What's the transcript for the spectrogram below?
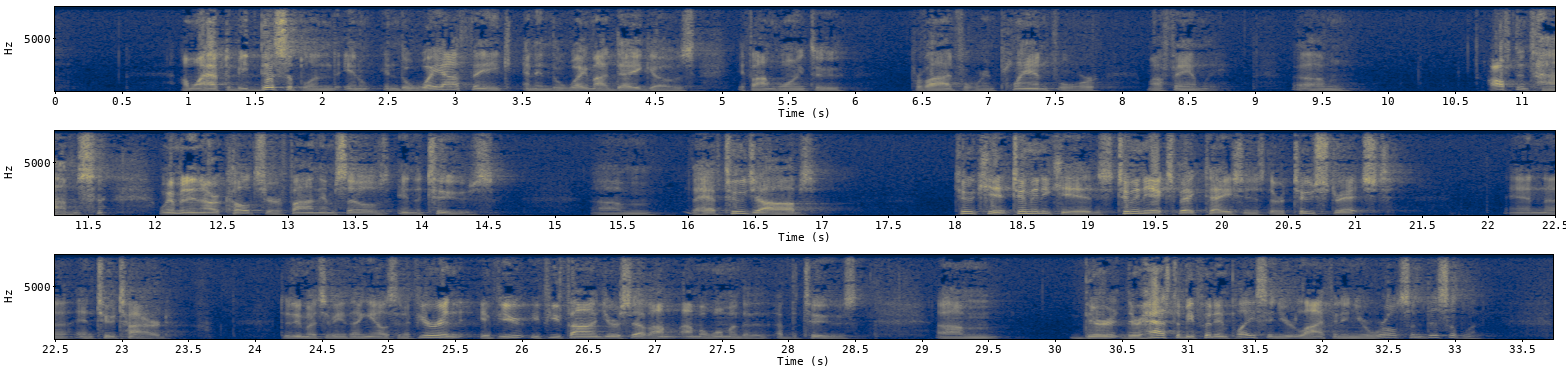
I'm going to have to be disciplined in, in the way I think and in the way my day goes if I'm going to provide for and plan for my family. Um, oftentimes, women in our culture find themselves in the twos. Um, they have two jobs, too, too many kids, too many expectations. They're too stretched and, uh, and too tired to do much of anything else. And if you're in, if you if you find yourself, I'm, I'm a woman of the, of the twos. Um, there there has to be put in place in your life and in your world some discipline,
